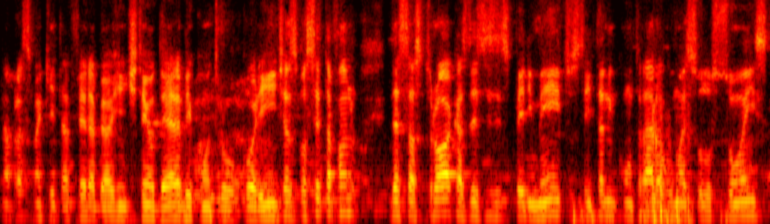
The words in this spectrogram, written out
Na próxima quinta-feira, Bel, a gente tem o derby contra o Corinthians. Você está falando dessas trocas, desses experimentos, tentando encontrar algumas soluções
